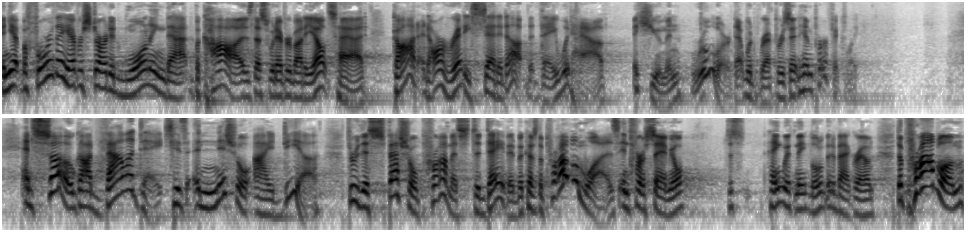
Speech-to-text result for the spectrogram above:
And yet, before they ever started wanting that because that's what everybody else had, God had already set it up that they would have a human ruler that would represent him perfectly. And so God validates his initial idea through this special promise to David because the problem was in 1 Samuel, just hang with me, a little bit of background. The problem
